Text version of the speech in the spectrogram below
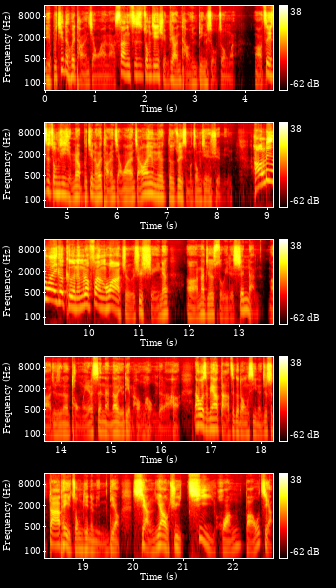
也不见得会讨厌蒋万安。上一次是中间选票很讨厌丁守中了啊，这一次中间选票不见得会讨厌蒋万安。蒋万安又没有得罪什么中间选民。好，另外一个可能的泛化者是谁呢？啊，那就是所谓的深蓝啊，就是那统媒的深蓝，到有点红红的了哈。那为什么要打这个东西呢？就是搭配中天的民调，想要去弃黄保蒋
